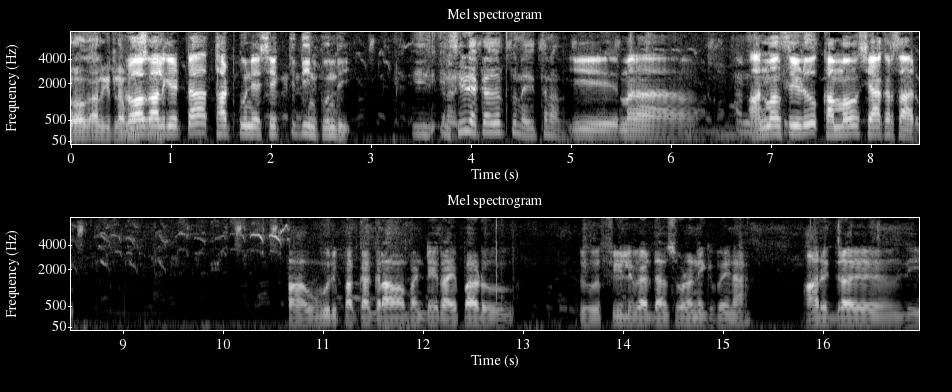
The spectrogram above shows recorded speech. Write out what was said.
రోగాలు ఇట్లా రోగాలు గిట్ట తట్టుకునే శక్తి దీనికి ఉంది. ఈ సీడ్ ఎక్కడ దొరుకుతున్నాయి విత్తనాలు ఈ మన హనుమాన్ సీడు ఖమ్మం శేఖర్ సారు. ఆ ఊరి పక్క గ్రామ పంటి రాయపాడు ఫీల్డ్ పెడదాం చూడడానికి పోయినా. ఆరుద్ర ఇది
